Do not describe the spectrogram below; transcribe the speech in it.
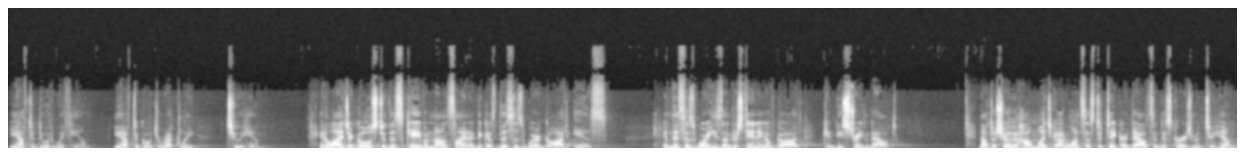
You have to do it with Him, you have to go directly to Him. And Elijah goes to this cave on Mount Sinai because this is where God is. And this is where his understanding of God can be straightened out. Now, to show you how much God wants us to take our doubts and discouragement to Him,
